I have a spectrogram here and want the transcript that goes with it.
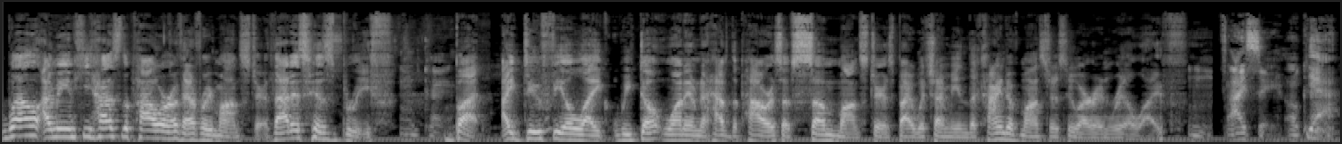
Well, I mean, he has the power of every monster. That is his brief. Okay. But I do feel like we don't want him to have the powers of some monsters, by which I mean the kind of monsters who are in real life. Hmm. I see. Okay. Yeah,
